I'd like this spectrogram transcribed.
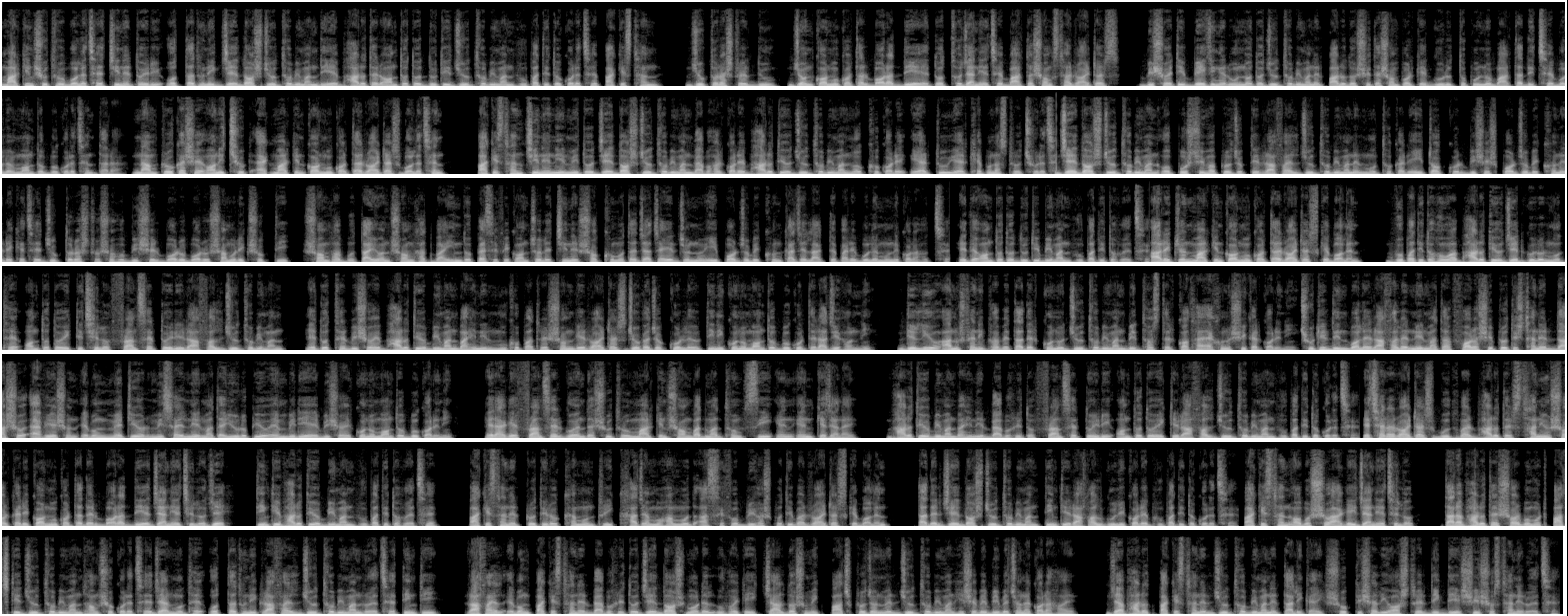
মার্কিন সূত্র বলেছে, চীনের তৈরি অত্যাধুনিক যে দশ যুদ্ধবিমান দিয়ে ভারতের অন্তত দুটি যুদ্ধবিমান ভূপাতিত করেছে পাকিস্তান, যুক্তরাষ্ট্রের দু জন কর্মকর্তার বরাত দিয়ে এ তথ্য জানিয়েছে বার্তা সংস্থা রয়টার্স। বিষয়টি বেজিংয়ের উন্নত যুদ্ধবিমানের পারদর্শিতা সম্পর্কে গুরুত্বপূর্ণ বার্তা দিচ্ছে বলেও মন্তব্য করেছেন তারা। নাম প্রকাশে অনিচ্ছুক এক মার্কিন কর্মকর্তা রয়টার্স বলেছেন পাকিস্তান চীনে নির্মিত যে দশ যুদ্ধবিমান ব্যবহার করে, ভারতীয় যুদ্ধবিমান লক্ষ্য করে এয়ার টু এয়ার ক্ষেপণাস্ত্র ছুড়েছে। যে দশ যুদ্ধবিমান ও পশ্চিমা প্রযুক্তির রাফায়েল যুদ্ধবিমানের মধ্যকার এই টক্কর বিশেষ পর্যবেক্ষণে রেখেছে যুক্তরাষ্ট্রসহ বিশ্বের বড় বড় সামরিক শক্তি, সম্ভাব্য তাইওয়ান সংঘাত বা ইন্দো প্যাসিফিক অঞ্চলে চীনের সক্ষমতা যাচাইয়ের জন্য এই পর্যবেক্ষণ কাজে লাগতে পারে বলে মনে করা হচ্ছে। এতে অন্তত দুটি বিমান ভূপাতিত হয়েছে। আরেকজন মার্কিন কর্মকর্তা রয়টার্সকে বলেন ভূপাতিত হওয়া ভারতীয় জেটগুলোর মধ্যে অন্তত একটি ছিল ফ্রান্সের তৈরি রাফাল যুদ্ধবিমান। এ তথ্যের বিষয়ে ভারতীয় বিমান বাহিনীর মুখপাত্রের সঙ্গে রয়টার্স যোগাযোগ করলেও তিনি কোনো মন্তব্য করতে রাজি হননি। দিল্লিও আনুষ্ঠানিকভাবে তাদের কোনো যুদ্ধবিমান বিধ্বস্তের কথা এখনও স্বীকার করেনি। ছুটির দিন বলে রাফালের নির্মাতা ফরাসি প্রতিষ্ঠানের দাসো অ্যাভিয়েশন এবং মেটিওর মিসাইল নির্মাতা ইউরোপীয় এমবিডিএ বিষয়ে কোনো মন্তব্য করেনি। এর আগে ফ্রান্সের গোয়েন্দা সূত্র মার্কিন সংবাদমাধ্যম সিএনএনকে জানায় ভারতীয় বিমানবাহিনীর ব্যবহৃত ফ্রান্সের তৈরি অন্তত একটি রাফাল যুদ্ধবিমান ভূপাতিত করেছে। এছাড়া রয়টার্স বুধবার ভারতের স্থানীয় সরকারি কর্মকর্তাদের বরাত দিয়ে জানিয়েছিল যে, তিনটি ভারতীয় বিমান ভূপাতিত হয়েছে। পাকিস্তানের প্রতিরক্ষা মন্ত্রী খাজা মোহাম্মদ আসিফও বৃহস্পতিবার রয়টার্সকে বলেন, তাদের যে দশ যুদ্ধবিমান তিনটি রাফাল গুলি করে ভূপাতিত করেছে। পাকিস্তান অবশ্য আগেই জানিয়েছিল, তারা ভারতের সর্বমোট পাঁচটি যুদ্ধবিমান ধ্বংস করেছে, যার মধ্যে অত্যাধুনিক রাফায়েল যুদ্ধবিমান রয়েছে তিনটি। রাফায়েল এবং পাকিস্তানের ব্যবহৃত যে দশ মডেল উভয়কেই চার দশমিক পাঁচ প্রজন্মের যুদ্ধবিমান হিসেবে বিবেচনা করা হয়, যা ভারত পাকিস্তানের যুদ্ধ বিমানের তালিকায় শক্তিশালী অস্ত্রের দিক দিয়ে শীর্ষস্থানে রয়েছে।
